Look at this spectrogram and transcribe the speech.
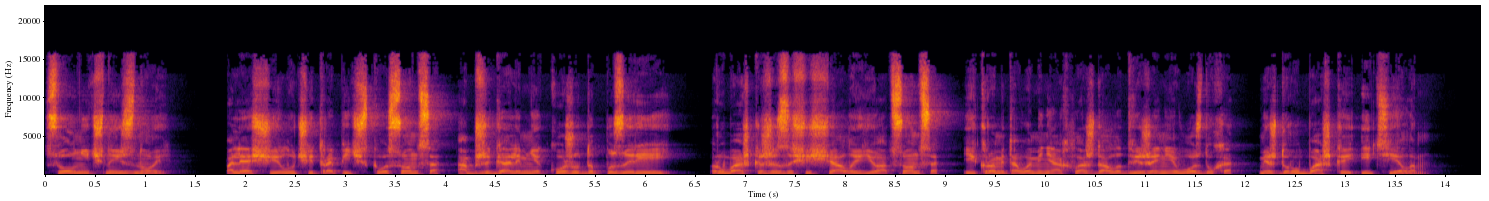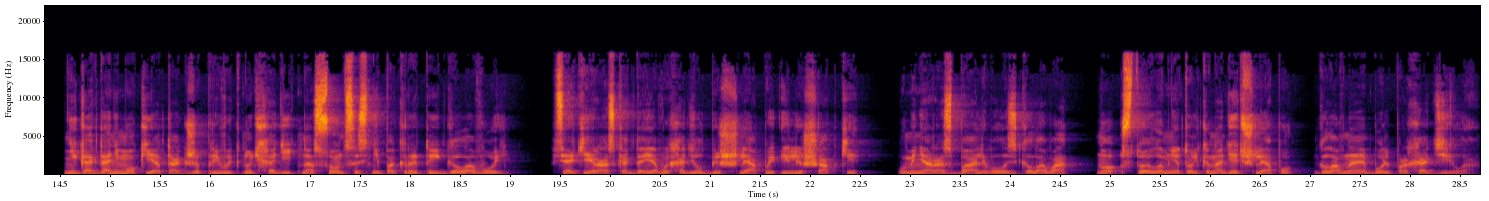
солнечный зной. Палящие лучи тропического солнца обжигали мне кожу до пузырей. Рубашка же защищала ее от солнца, и, кроме того, меня охлаждало движение воздуха между рубашкой и телом. Никогда не мог я также привыкнуть ходить на солнце с непокрытой головой. Всякий раз, когда я выходил без шляпы или шапки, у меня разбаливалась голова – но стоило мне только надеть шляпу, головная боль проходила.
